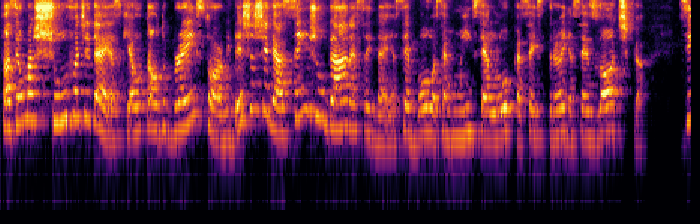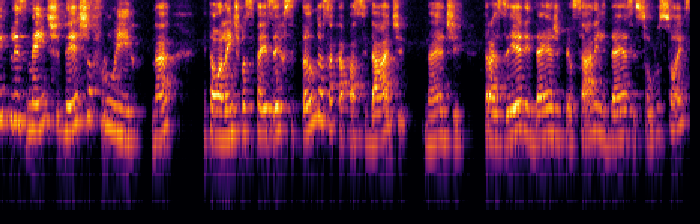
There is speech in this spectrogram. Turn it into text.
fazer uma chuva de ideias, que é o tal do brainstorm. Deixa chegar sem julgar essa ideia, se é boa, se é ruim, se é louca, se é estranha, se é exótica. Simplesmente deixa fluir, né? Então, além de você estar exercitando essa capacidade, né, de trazer ideias, de pensar em ideias e soluções,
